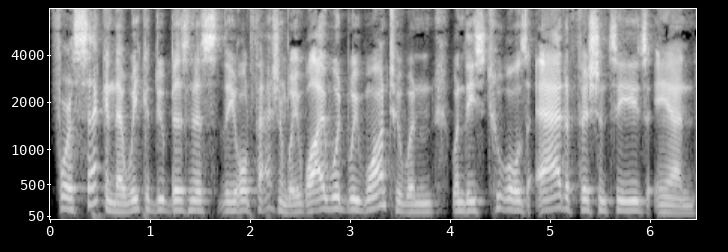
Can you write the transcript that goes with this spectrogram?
for a second that we could do business the old fashioned way. Why would we want to when, when these tools add efficiencies and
